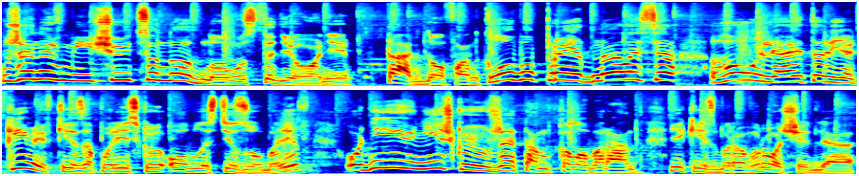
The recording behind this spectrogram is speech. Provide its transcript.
вже не вміщуються на одному стадіоні. Так до фан-клубу приєдналися гауляйтер Якимівки Запорізької області Зубарів. Однією ніжкою вже там колаборант, який збирав гроші для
